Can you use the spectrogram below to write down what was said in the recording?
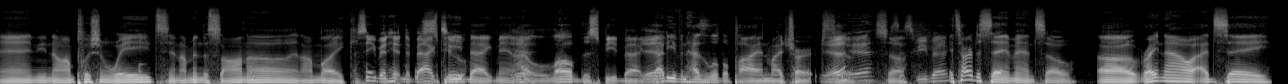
And you know I'm pushing weights and I'm in the sauna and I'm like I see you've been hitting the bag speed too. bag, man. I love the speed bag. Yeah. That even has a little pie in my chart. Yeah? too. Yeah. So Is this speed bag? it's hard to say, man. So uh, right now, I'd say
